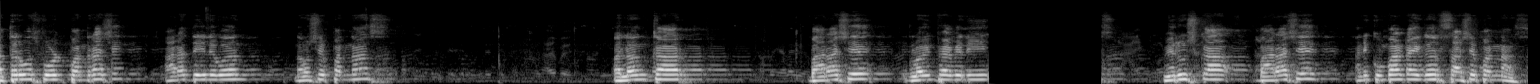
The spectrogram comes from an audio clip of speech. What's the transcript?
अथर्व स्पोर्ट पंधराशे आराध्य इलेवन नऊशे पन्नास अलंकार बाराशे ग्लोईंग फॅमिली विरुष्का बाराशे आणि कुंभार टायगर सहाशे पन्नास.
